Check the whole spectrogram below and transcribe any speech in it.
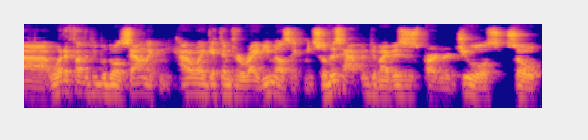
uh, what if other people don't sound like me? How do I get them to write emails like me? So this happened to my business partner, Jules. So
